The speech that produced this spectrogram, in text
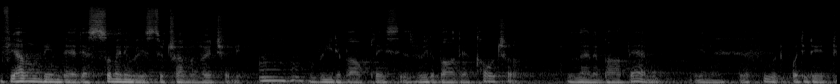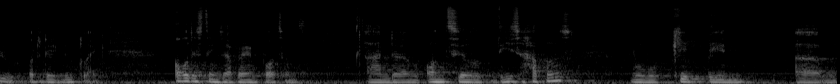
If you haven't been there, there's so many ways to travel virtually. Mm-hmm. Read about places, read about their culture, learn about them, you know, their food, what do they do, what do they look like? All these things are very important. And um, until this happens, we will keep being, um,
